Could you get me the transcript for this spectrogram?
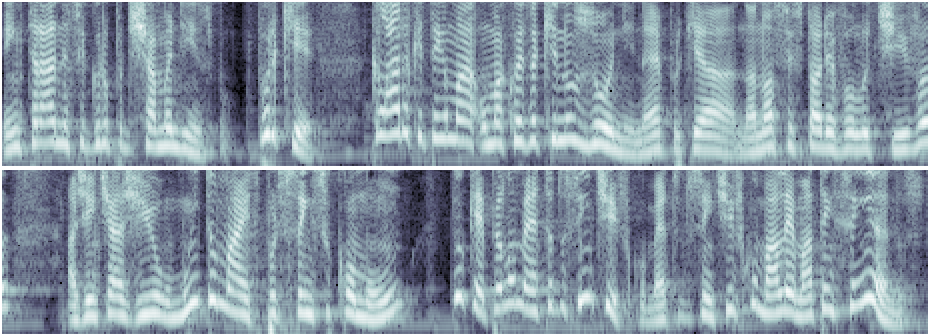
entrar nesse grupo de xamanismo. Por quê? Claro que tem uma, uma coisa que nos une, né? Porque a- na nossa história evolutiva, a gente agiu muito mais por senso comum do que pelo método científico. O método científico, Malemar, tem 100 anos.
